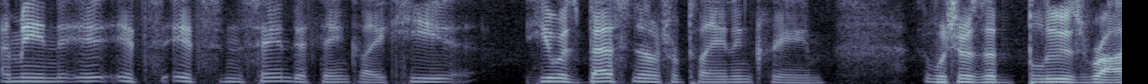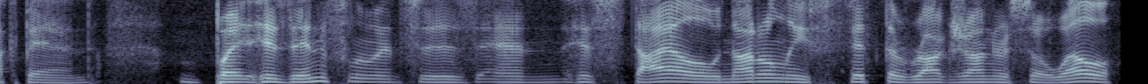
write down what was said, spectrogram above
I mean, it, it's it's insane to think like he he was best known for playing in Cream, which was a blues rock band, but his influences and his style not only fit the rock genre so well,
